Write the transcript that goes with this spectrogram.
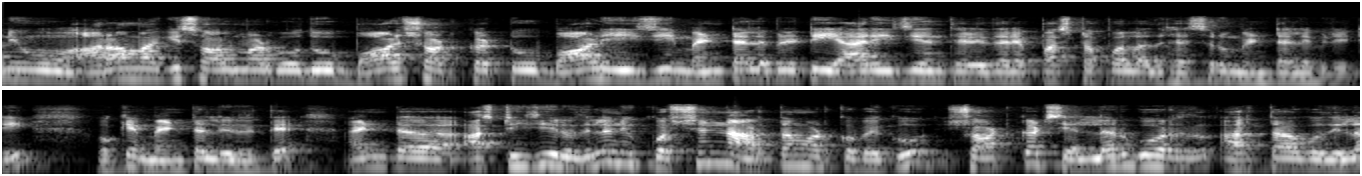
ನೀವು ಆರಾಮಾಗಿ ಸಾಲ್ವ್ ಮಾಡ್ಬೋದು ಭಾಳ ಶಾರ್ಟ್ಕಟ್ಟು ಭಾಳ ಈಸಿ ಮೆಂಟಲ್ ಎಬಿಲಿಟಿ ಯಾರು ಈಸಿ ಅಂತ ಹೇಳಿದ್ದಾರೆ? ಫಸ್ಟ್ ಆಫ್ ಆಲ್ ಅದ್ರ ಹೆಸರು ಮೆಂಟಲ್ ಎಬಿಲಿಟಿ ಓಕೆ ಮೆಂಟಲ್ ಇರುತ್ತೆ ಆ್ಯಂಡ್ ಅಷ್ಟು ಈಸಿ ಇರೋದಿಲ್ಲ. ನೀವು ಕ್ವಶನ್ನ ಅರ್ಥ ಮಾಡ್ಕೋಬೇಕು. ಶಾರ್ಟ್ಕಟ್ಸ್ ಎಲ್ಲರಿಗೂ ಅರ್- ಅರ್ಥ ಆಗೋದಿಲ್ಲ.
